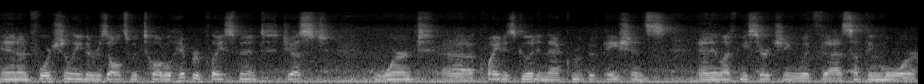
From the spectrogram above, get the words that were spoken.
and unfortunately, the results with total hip replacement just weren't uh, quite as good in that group of patients and it left me searching with uh, something more.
